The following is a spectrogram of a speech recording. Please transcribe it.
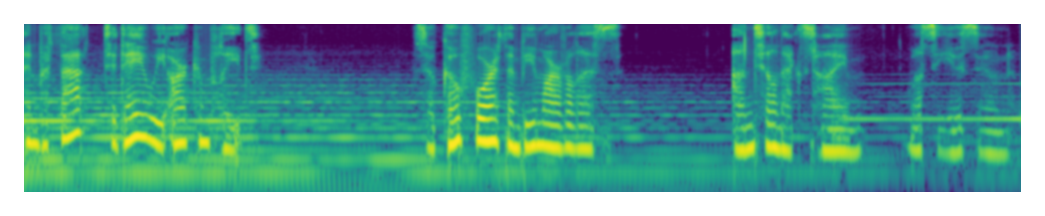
And with that, today we are complete. So go forth and be marvelous. Until next time, we'll see you soon.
